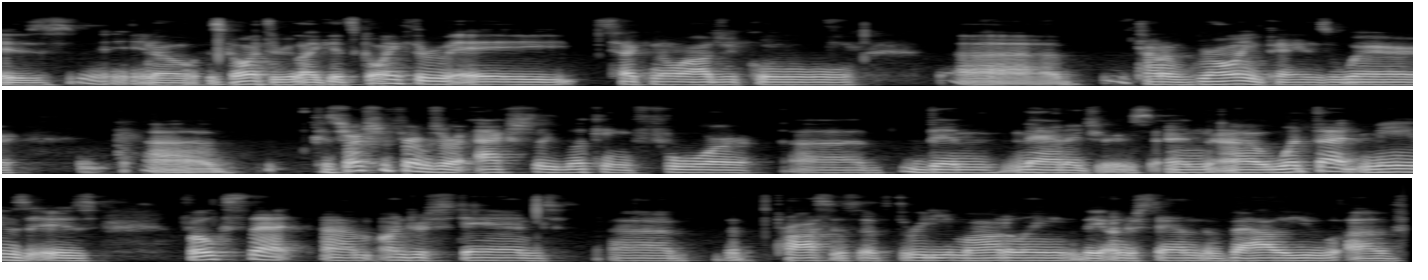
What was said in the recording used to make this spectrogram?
is you know is going through like it's going through a technological uh, kind of growing pains where uh, construction firms are actually looking for uh, BIM managers. And uh, what that means is folks that um, understand uh, the process of 3D modeling, they understand the value of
